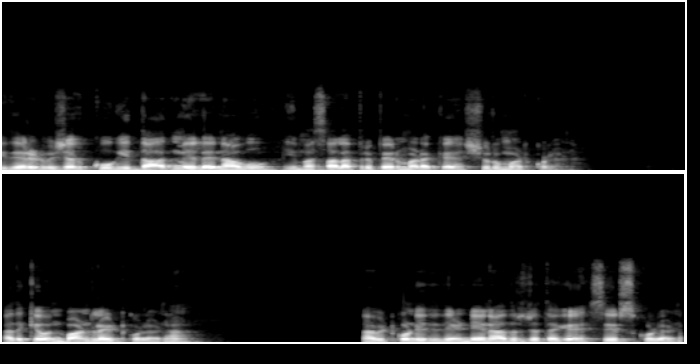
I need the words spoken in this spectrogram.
ಇದೆರಡು ವಿಷಲ್ ಕೂಗಿದ್ದಾದಮೇಲೆ ನಾವು ಈ ಮಸಾಲ ಪ್ರಿಪೇರ್ ಮಾಡೋಕ್ಕೆ ಶುರು ಮಾಡ್ಕೊಳ್ಳೋಣ. ಅದಕ್ಕೆ ಒಂದು ಬಾಂಡ್ಲ ಇಟ್ಕೊಳ್ಳೋಣ. ನಾವು ಇಟ್ಕೊಂಡಿದ್ದು ಎಣ್ಣೆನ ಅದ್ರ ಜೊತೆಗೆ ಸೇರಿಸ್ಕೊಳ್ಳೋಣ.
